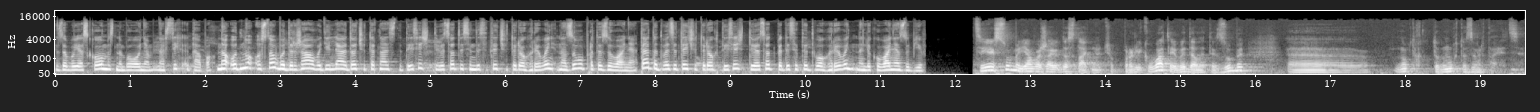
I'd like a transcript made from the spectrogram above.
із обов'язковим знеболенням на всіх етапах. На одну особу держава виділяє до 14 тисяч 984 гривень на зубопротезування та до 24 тисяч 952 гривень на лікування зубів. Цієї суми я вважаю достатньо, щоб пролікувати і видалити зуби е, ну, тому, хто звертається.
